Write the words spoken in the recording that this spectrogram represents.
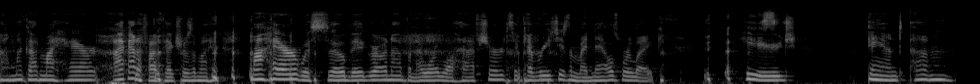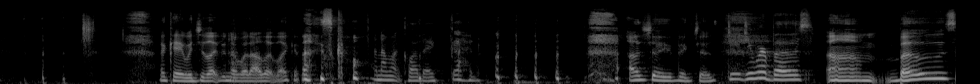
Oh my god, my hair! I gotta find pictures of my hair. My hair was so big growing up, and I wore little half shirts and coverages, and my nails were like huge. And um, Okay. Would you like to know what I look like in high school? and I went clubbing. Go ahead. I'll show you pictures. Did you wear bows? Um, bows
